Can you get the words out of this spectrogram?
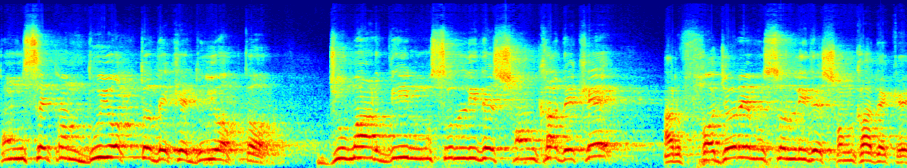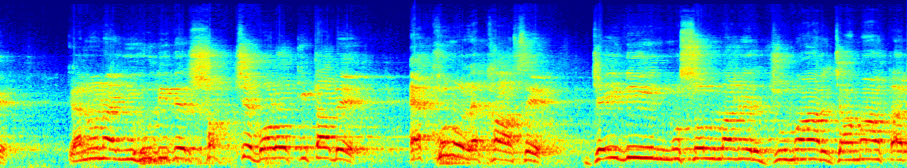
কমসে কম দুই অক্ত দেখে, দুই অক্ত জুমার দিন মুসল্লিদের সংখ্যা দেখে আর ফজরে মুসল্লিদের সংখ্যা দেখে। কেননা ইহুদিদের সবচেয়ে বড় কিতাবে এখনও লেখা আছে, যেই দিন মুসলমানের জুমার জামাত আর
